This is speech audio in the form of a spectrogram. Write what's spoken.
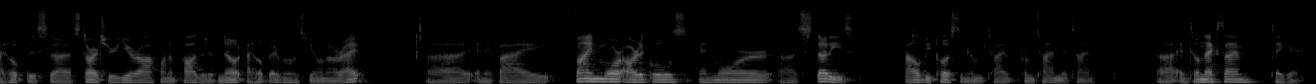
I hope this uh, starts your year off on a positive note. I hope everyone's feeling all right. And if I find more articles and more studies, I'll be posting them time from time to time. Uh, until next time, take care.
